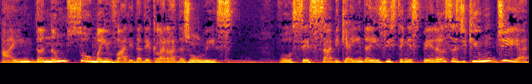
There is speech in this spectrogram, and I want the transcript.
Ainda não sou uma inválida declarada, João Luiz. Você sabe que ainda existem esperanças de que um dia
